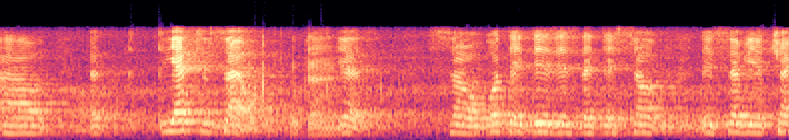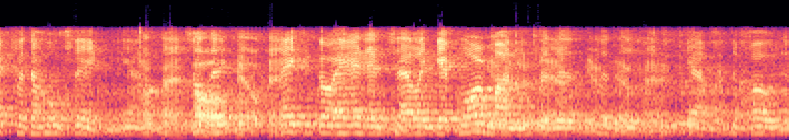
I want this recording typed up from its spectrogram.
uh, uh, yet to sell. Okay. Yes. So what they did is that they so, they sent me a check for the whole thing, you know. Okay. So Oh, they- okay, okay. They could go ahead and sell and get more money for yeah, the, yeah, for the, okay. yeah, for the photo.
